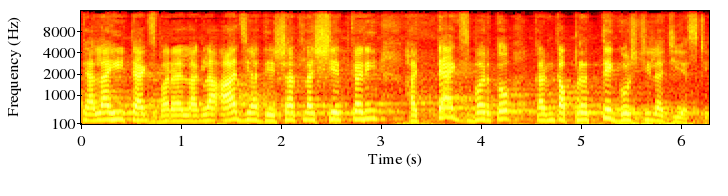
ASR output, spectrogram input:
त्यालाही टॅक्स भरायला लागला. आज या देशातला शेतकरी हा टॅक्स भरतो कारण का प्रत्येक गोष्टीला जी एस टी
